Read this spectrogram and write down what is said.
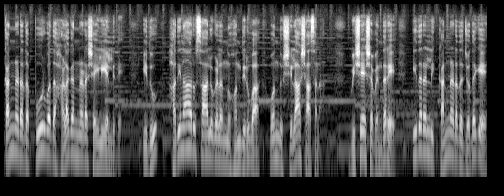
ಕನ್ನಡದ ಪೂರ್ವದ ಹಳಗನ್ನಡ ಶೈಲಿಯಲ್ಲಿದೆ. ಇದು ಹದಿನಾರು ಸಾಲುಗಳನ್ನು ಹೊಂದಿರುವ ಒಂದು ಶಿಲಾಶಾಸನ. ವಿಶೇಷವೆಂದರೆ ಇದರಲ್ಲಿ ಕನ್ನಡದ ಜೊತೆಗೆ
